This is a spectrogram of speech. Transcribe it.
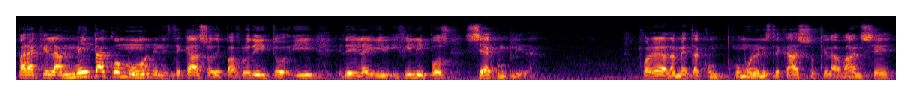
para que la meta común, en este caso de Pafrodito y, de, Filipos, sea cumplida. ¿Cuál era la meta común en este caso? Que el avance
